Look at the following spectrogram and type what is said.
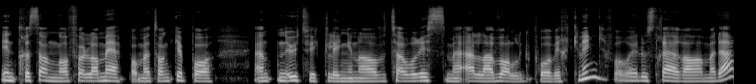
interessante å følge med på med tanke på enten utviklingen av terrorisme eller valgpåvirkning, for å illustrere med det.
